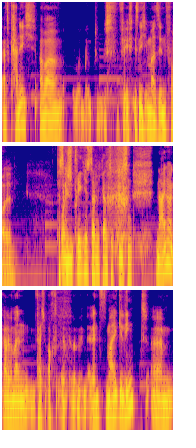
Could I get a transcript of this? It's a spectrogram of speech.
Also kann ich, aber ist nicht immer sinnvoll. Das Gespräch ist dann nicht ganz so fließend. Nein, aber gerade wenn man vielleicht auch, äh, wenn es mal gelingt, ähm,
